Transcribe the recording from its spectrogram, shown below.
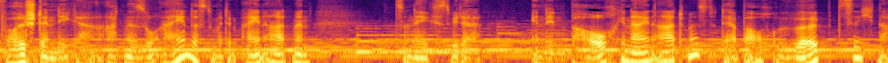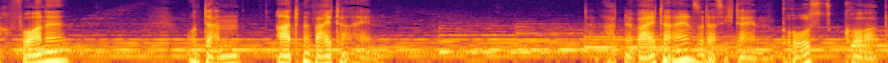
vollständiger. Atme so ein, dass du mit dem Einatmen zunächst wieder in den Bauch hineinatmest. Der Bauch wölbt sich nach vorne und dann atme weiter ein. Dann atme weiter ein, sodass sich dein Brustkorb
